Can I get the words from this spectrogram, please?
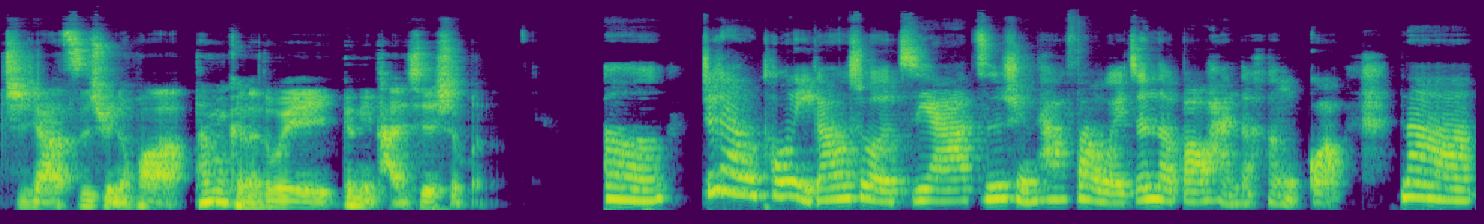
职涯咨询的话，他们可能都会跟你谈些什么呢？嗯、呃。就像 Tony 刚刚说的，职涯咨询它范围真的包含的很广。那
